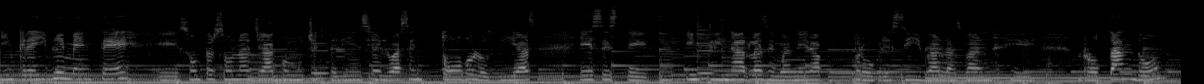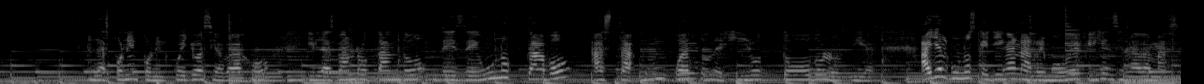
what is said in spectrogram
Increíblemente eh, son personas ya con mucha experiencia y lo hacen todos los días. Es este inclinarlas de manera progresiva, las van eh, rotando las ponen con el cuello hacia abajo y las van rotando desde un octavo hasta un cuarto de giro todos los días. Hay algunos que llegan a remover, fíjense nada más,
